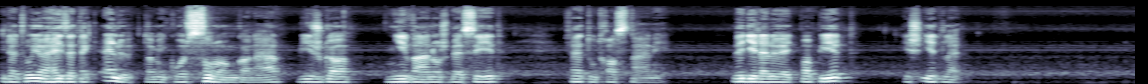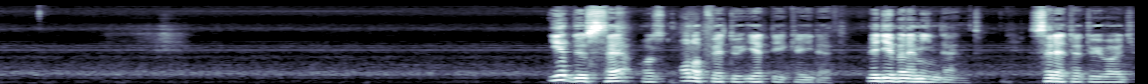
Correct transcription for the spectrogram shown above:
illetve olyan helyzetek előtt, amikor szoronganál, vizsga, nyilvános beszéd fel tud használni. Vegyél elő egy papírt, és írd le. Írd össze az alapvető értékeidet. Vegyél bele mindent. Szerethető vagy,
